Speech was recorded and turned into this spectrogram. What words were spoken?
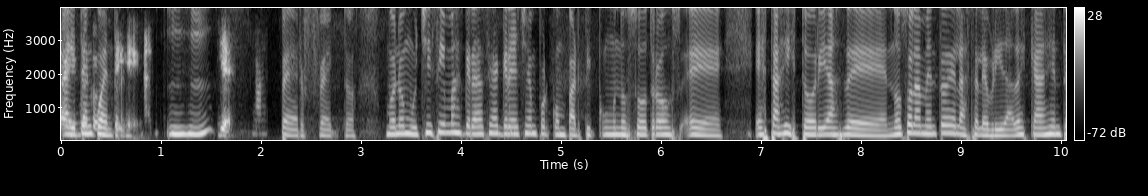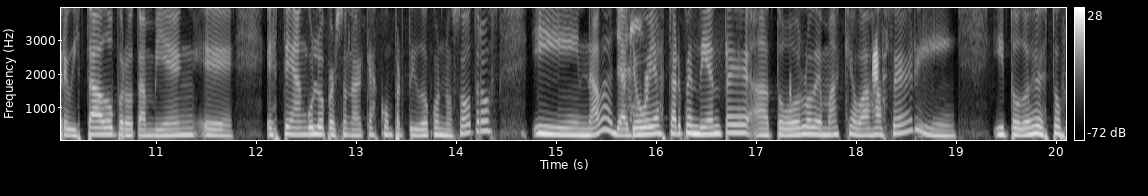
Ahí, te encuentras. Perfecto. Bueno, muchísimas gracias Gretchen por compartir con nosotros eh, estas historias de no solamente de las celebridades que has entrevistado, pero también eh, este ángulo personal que has compartido con nosotros. Y nada, ya yo voy a estar pendiente a todo lo demás que vas a hacer y, y todos estos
